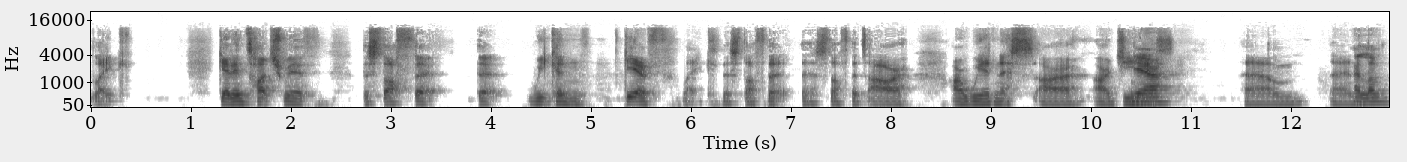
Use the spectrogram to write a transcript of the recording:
like get in touch with the stuff that that we can give like the stuff that the stuff that's our our weirdness our our genius. Yeah. um and i love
